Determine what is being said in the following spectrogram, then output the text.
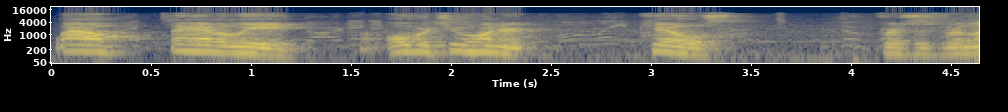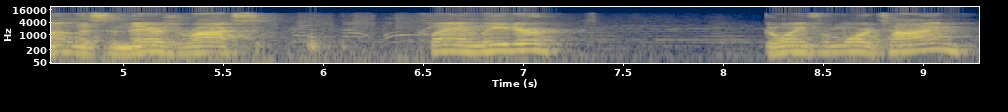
Well, they have a lead. Over 200 kills versus Relentless. And there's Rock's clan leader going for more time.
